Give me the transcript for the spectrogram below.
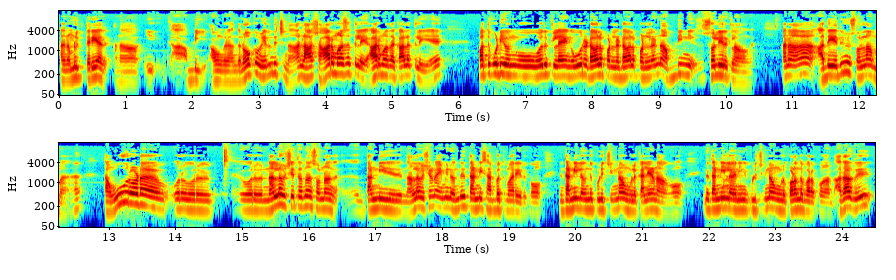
அது நம்மளுக்கு தெரியாது. ஆனால் அப்படி அவங்க அந்த நோக்கம் இருந்துச்சுன்னா லாஸ்ட் ஆறு மாசத்துல ஆறு மாத காலத்திலேயே பத்து கோடி இவங்க ஒதுக்கல எங்கள் ஊரை டெவலப் பண்ணல டெவலப் பண்ணலன்னு அப்படி நீ- சொல்லியிருக்கலாம் அவங்க. ஆனால் அது எதுவும் சொல்லாமல் தான் ஊரோட ஒரு ஒரு ஒரு நல்ல விஷயத்த தான் சொன்னாங்க. தண்ணி நல்ல விஷயம்னா ஐ மீன் வந்து தண்ணி சர்பத் மாதிரி இருக்கும். இந்த தண்ணியில் வந்து குளிச்சிங்கன்னா உங்களுக்கு கல்யாணம் ஆகும். இந்த தண்ணியில் நீங்கள் குளிச்சிங்கன்னா உங்களுக்கு குழந்தை பிறக்கும். அதாவது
